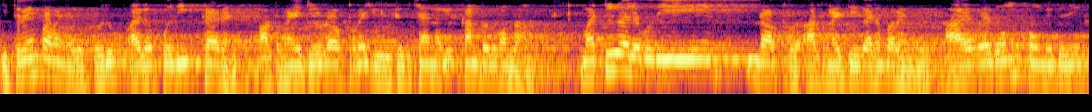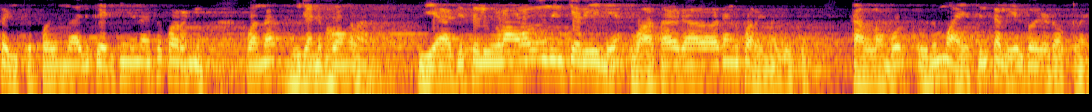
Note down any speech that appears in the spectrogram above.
ഇത്രയും പറഞ്ഞത് ഒരു അലോപ്പതിക്കാരൻ. ആൾട്ടർനേറ്റീവ് ഡോക്ടറെ യൂട്യൂബ് ചാനലിൽ കണ്ടതുകൊണ്ടാണ് മറ്റൊരു അലോപ്പതി ഡോക്ടർ ആൾട്ടർനേറ്റീവ് കാരൻ പറയുന്നത് ആയുർവേദവും ഹോമിയോപ്പതിയും കഴിച്ച പതിനാല് പേർക്ക് ഞാൻ നേരത്തെ പറഞ്ഞു. വന്ന ദുരനുഭവങ്ങളാണ്. വ്യാജ തെളിവുകളാണോ എന്ന് എനിക്കറിയില്ല. വാർത്താരാതെ പറയുന്നത് കേട്ടു. തള്ളുമ്പോൾ ഒരു മയത്തിൽ തള്ളിയാൽ പോരെ ഡോക്ടറെ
